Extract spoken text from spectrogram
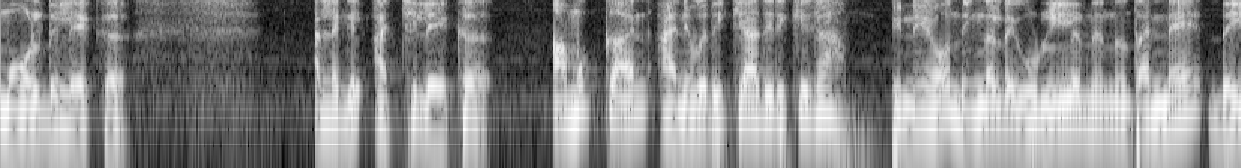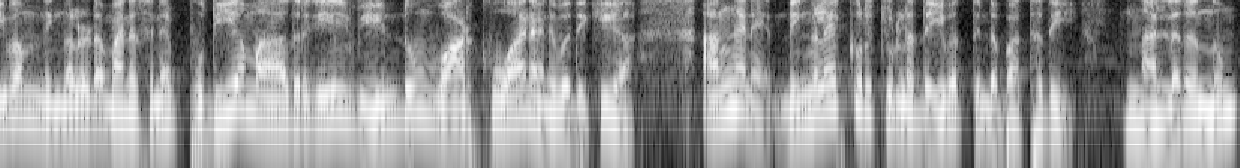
മോൾഡിലേക്ക് അല്ലെങ്കിൽ അച്ചിലേക്ക് അമുക്കാൻ അനുവദിക്കാതിരിക്കുക. പിന്നെയോ നിങ്ങളുടെ ഉള്ളിൽ നിന്ന് തന്നെ ദൈവം നിങ്ങളുടെ മനസ്സിനെ പുതിയ മാതൃകയിൽ വീണ്ടും വാർക്കുവാൻ അനുവദിക്കുക. അങ്ങനെ നിങ്ങളെക്കുറിച്ചുള്ള ദൈവത്തിന്റെ പദ്ധതി നല്ലതെന്നും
